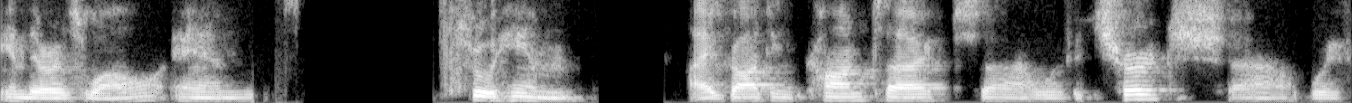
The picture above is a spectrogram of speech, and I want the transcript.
in there as well. And through him, I got in contact uh, with the church, uh, with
